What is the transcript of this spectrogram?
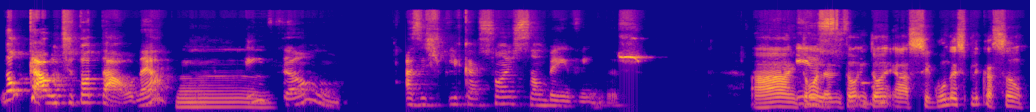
Nocaute total, né? Hum... Então, as explicações são bem-vindas. Ah, então, olha, então, então é a segunda explicação.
